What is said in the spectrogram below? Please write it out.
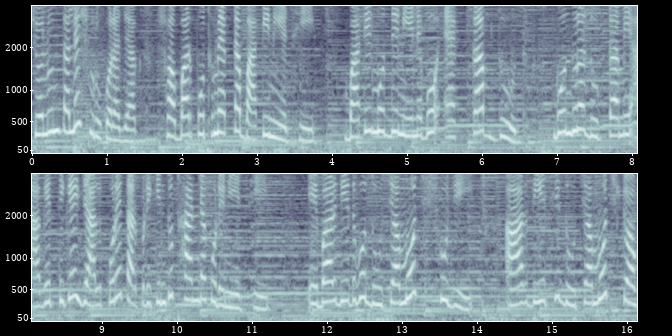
চলুন তাহলে শুরু করা যাক। সবার প্রথমে একটা বাটি নিয়েছি। বাটির মধ্যে নিয়ে নেব এক কাপ দুধ। বন্ধুরা, দুধটা আমি আগের থেকেই জাল করে তারপরে কিন্তু ঠান্ডা করে নিয়েছি। এবার দিয়ে দেবো দু চামচ সুজি আর দিয়েছি দু চামচ টক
